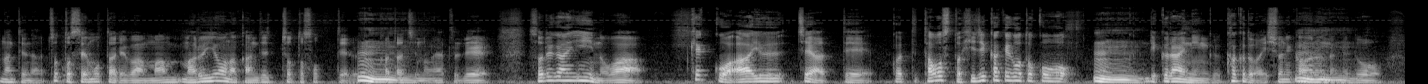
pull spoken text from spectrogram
なんていうんだろう、ちょっと背もたれは、ま、丸いような感じでちょっと反ってる形のやつで、それがいいのは、結構ああいうチェアって、こうやって倒すと肘掛けごとこう、リクライニング、角度が一緒に変わるんだけど、デ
